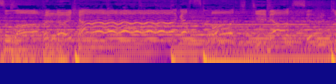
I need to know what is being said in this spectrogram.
И славлю я, Господь, Тебя сердечно,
